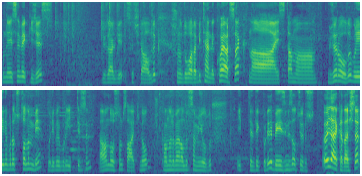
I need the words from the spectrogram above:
Bu neyesini bekleyeceğiz. Güzel bir sıçra aldık. Şunu duvara bir tane koyarsak. Nice tamam. Güzel oldu. Bu lane'i burada tutalım bir. Bir buraya ittirsin. Tamam dostum sakin ol. Şu kanları ben alırsam iyi olur. İttirdik buraya. Base'imizi atıyoruz. Öyle arkadaşlar.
